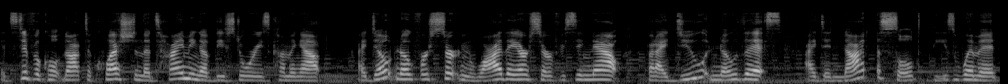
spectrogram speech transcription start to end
It's difficult not to question the timing of these stories coming out. I don't know for certain why they are surfacing now, but I do know this I did not assault these women.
